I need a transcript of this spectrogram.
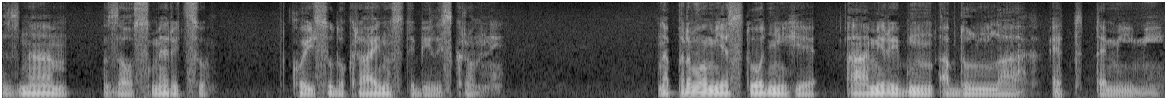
Znam za osmericu koji su do krajnosti bili skromni. Na prvom mjestu od njih je Amir ibn Abdullah et Tamimi.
